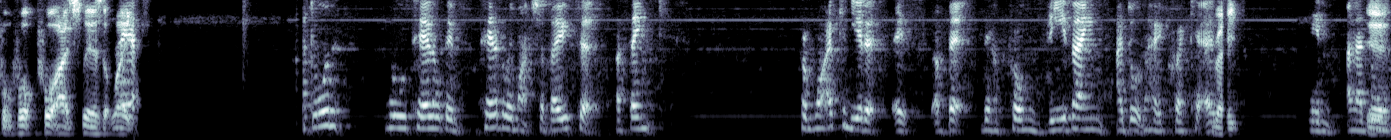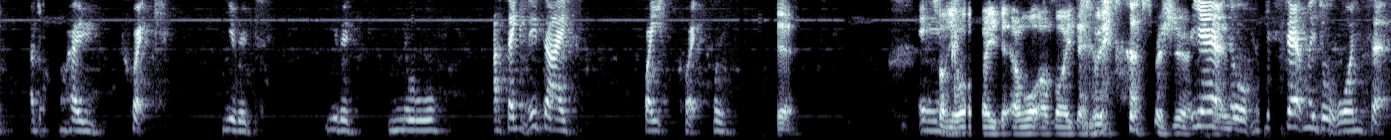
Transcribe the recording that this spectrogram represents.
what what, what actually is it like? I don't know terribly terribly much about it. I think from what I can hear, it it's a bit they have problems breathing. I don't know how quick it is, right. um, and I don't yeah. I don't know how quick you would you would know. I think they die quite quickly. Yeah. Um, so you want to avoid it, I won't avoid anyway, that's for sure. Yeah, no, you certainly don't want it.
